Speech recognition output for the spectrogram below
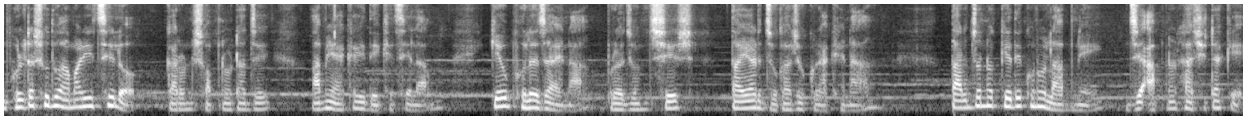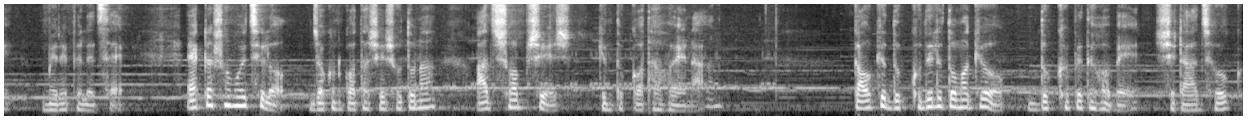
ভুলটা শুধু আমারই ছিল, কারণ স্বপ্নটা যে আমি একাই দেখেছিলাম। কেউ ভুলে যায় না, প্রয়োজন শেষ, তাই আর যোগাযোগ রাখে না। তার জন্য কেঁদে কোনো লাভ নেই। যে আপনার হাসিটাকে মেরে ফেলেছে। একটা সময় ছিল যখন কথা শেষ হতো না, আজ সব শেষ, কিন্তু কথা হয় না। কাউকে দুঃখ দিলে তোমাকেও দুঃখ পেতে হবে, সেটা আজ হোক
